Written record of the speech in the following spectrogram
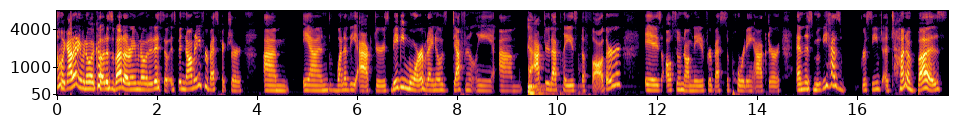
Like, I don't even know what Coda's about. I don't even know what it is. So it's been nominated for Best Picture. Um, and one of the actors, maybe more, but I know it's definitely um, the actor that plays the father is also nominated for Best Supporting Actor. And this movie has received a ton of buzz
